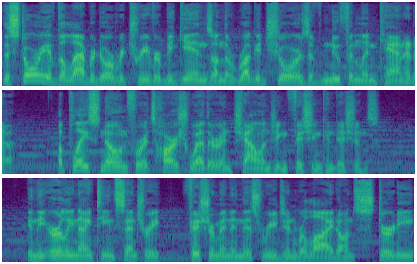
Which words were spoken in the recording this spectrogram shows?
The story of the Labrador Retriever begins on the rugged shores of Newfoundland, Canada, a place known for its harsh weather and challenging fishing conditions. In the early 19th century, fishermen in this region relied on sturdy,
